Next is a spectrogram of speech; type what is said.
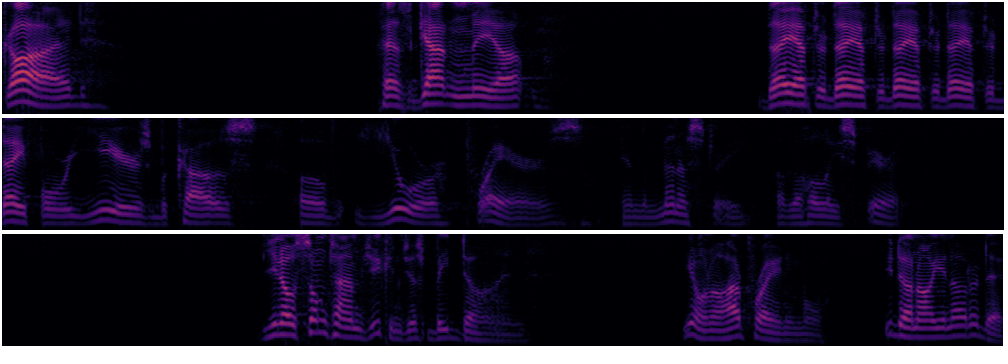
God has gotten me up day after day after day after day after day for years because of your prayers and the ministry of the Holy Spirit. You know, sometimes you can just be done. You don't know how to pray anymore. You've done all you know to do. You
